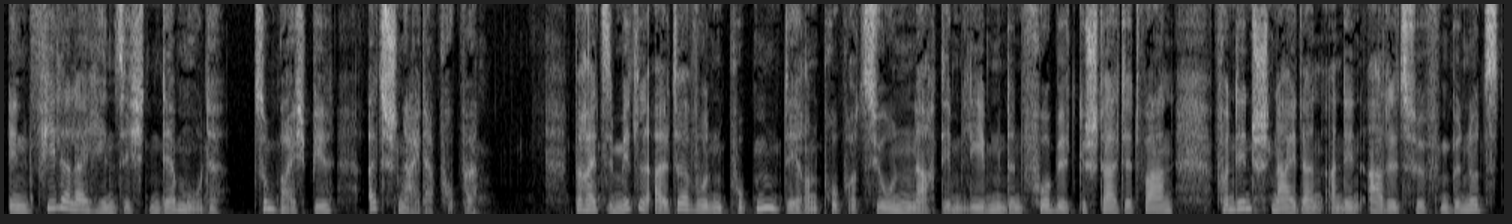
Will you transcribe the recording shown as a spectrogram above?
in vielerlei Hinsichten der Mode, zum Beispiel als Schneiderpuppe. Bereits im Mittelalter wurden Puppen, deren Proportionen nach dem lebenden Vorbild gestaltet waren, von den Schneidern an den Adelshöfen benutzt,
